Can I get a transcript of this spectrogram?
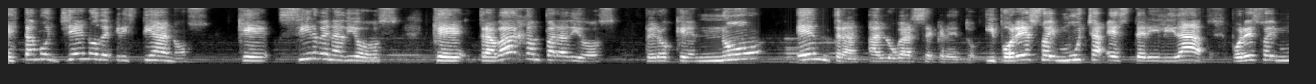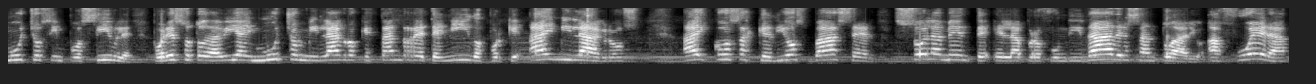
estamos llenos de cristianos que sirven a Dios, que trabajan para Dios, pero que no entran al lugar secreto. Y por eso hay mucha esterilidad, por eso hay muchos imposibles, por eso todavía hay muchos milagros que están retenidos, porque hay milagros, hay cosas que Dios va a hacer solamente en la profundidad del santuario. Afuera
